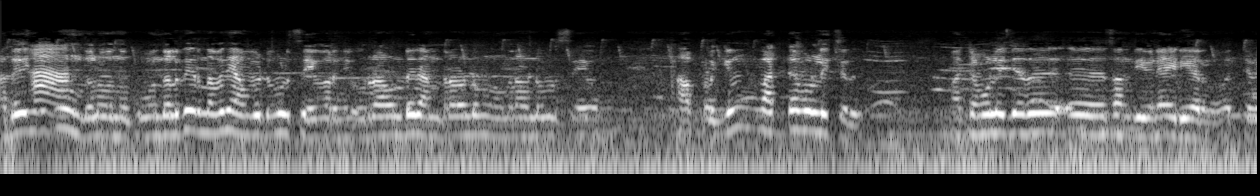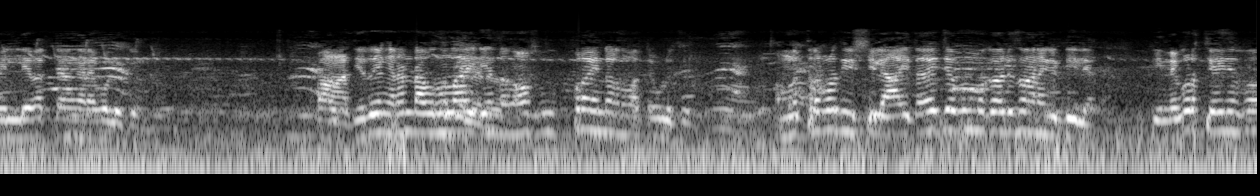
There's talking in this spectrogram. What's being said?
അത് കഴിഞ്ഞ് കൂന്തൾ വന്നു. കൂന്തൾ തീർന്നപ്പോ ഞാൻ വീട്ടിൽ ബുൾസൈ പറഞ്ഞു. ഒരു റൗണ്ട് രണ്ട് റൗണ്ട് മൂന്ന് റൗണ്ട് ബുൾസൈ പറഞ്ഞു അപ്പോഴേക്കും മറ്റേ പൊള്ളിച്ചത്. മറ്റ പൊള്ളിച്ചത് സന്ദീപിന് ഐഡിയ ആയിരുന്നു. ഒറ്റ വലിയ മറ്റ അങ്ങനെ പൊള്ളിക്കും. അപ്പൊ ആദ്യം ഇത് എങ്ങനെ ഉണ്ടാവും എന്നുള്ള ഐഡിയ എന്താ? സൂപ്പർ ആയിട്ടാണ് മറ്റേ പൊള്ളിച്ചത്. നമ്മൾ ഇത്ര പ്രതീക്ഷയില്ല ആദ്യത്തെ കഴിച്ചപ്പോ നമുക്ക് ആ ഒരു സാധനം കിട്ടിയില്ല. പിന്നെ കുറച്ച് കഴിഞ്ഞപ്പോ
